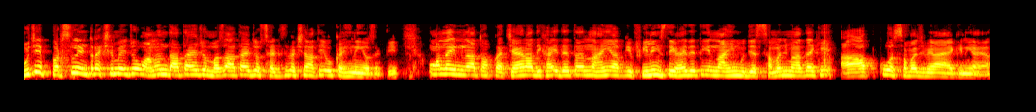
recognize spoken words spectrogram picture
मुझे पर्सनल इंटरेक्शन में जो आनंद आता है, जो मज़ा आता है, जो सेटिस्फेक्शन आती है, वो कहीं नहीं हो सकती। ऑनलाइन ना तो आपका चेहरा दिखाई देता है ना ही आपकी फीलिंग्स दिखाई देती है ना ही मुझे समझ में आता है कि आपको समझ में आया कि नहीं आया।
